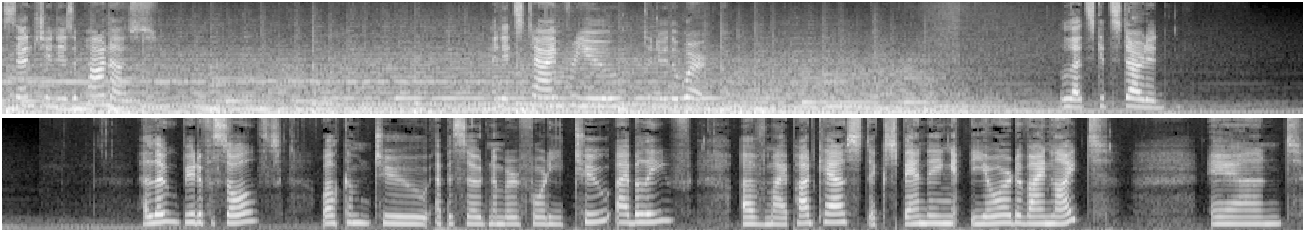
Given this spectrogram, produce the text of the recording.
Ascension is upon us. And it's time for you to do the work. Let's get started. Hello, beautiful souls. Welcome to episode number 42, I believe, of my podcast, Expanding Your Divine Light. And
